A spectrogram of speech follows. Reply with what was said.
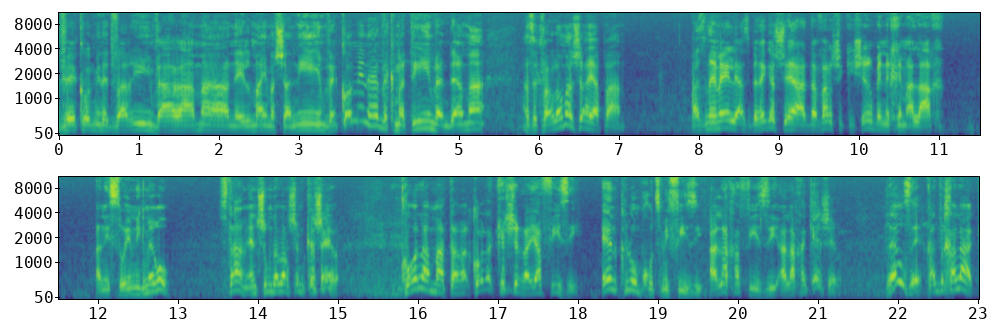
וכל מיני דברים, והרעמה נעלמה עם השנים, וכל מיני, וקמטים, ואני יודע מה, אז זה כבר לא מה שהיה פעם. אז ממילא, אז ברגע שהדבר שקישר ביניכם הלך, הנישואים נגמרו. סתם, אין שום דבר שמקשר. כל המטרה, כל הקשר היה פיזי, אין כלום חוץ מפיזי. הלך הפיזי, הלך הקשר. זהו זה, חד וחלק.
